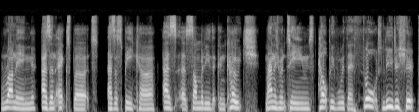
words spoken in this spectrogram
running as an expert, as a speaker, as, as somebody that can coach management teams, help people with their thought leadership,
